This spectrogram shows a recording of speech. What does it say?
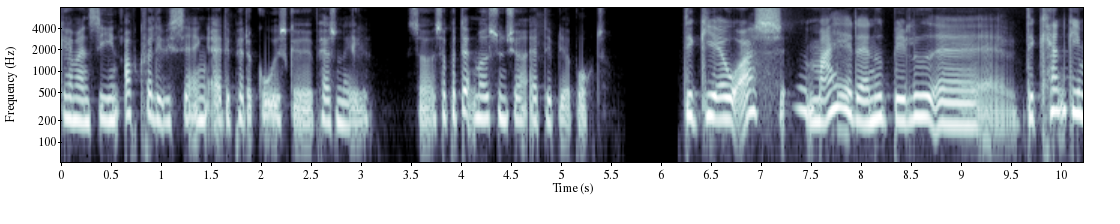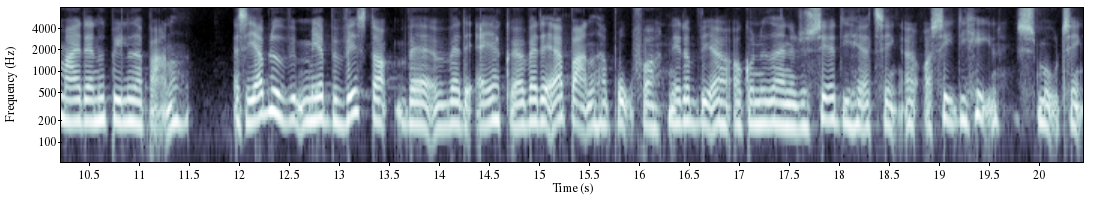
kan man sige, en opkvalificering af det pædagogiske personale. Så, så på den måde synes jeg, at det bliver brugt. Det giver jo også mig et andet billede af, det kan give mig et andet billede af barnet. Altså jeg er blevet mere bevidst om, hvad, hvad det er, jeg gør, hvad det er, barnet har brug for, netop ved at, gå ned og analysere de her ting, og, og se de helt små ting,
